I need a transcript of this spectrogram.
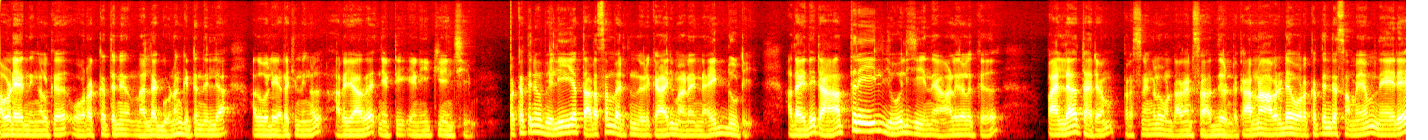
അവിടെ നിങ്ങൾക്ക് ഉറക്കത്തിന് നല്ല ഗുണം കിട്ടുന്നില്ല. അതുപോലെ ഇടയ്ക്ക് നിങ്ങൾ അറിയാതെ ഞെട്ടി എണീക്കുകയും ചെയ്യും. ഉറക്കത്തിന് വലിയ തടസ്സം വരുത്തുന്ന ഒരു കാര്യമാണ് നൈറ്റ് ഡ്യൂട്ടി അതായത് രാത്രിയിൽ ജോലി ചെയ്യുന്ന ആളുകൾക്ക് പലതരം പ്രശ്നങ്ങളും ഉണ്ടാകാൻ സാധ്യതയുണ്ട്. കാരണം അവരുടെ ഉറക്കത്തിന്റെ സമയം നേരെ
